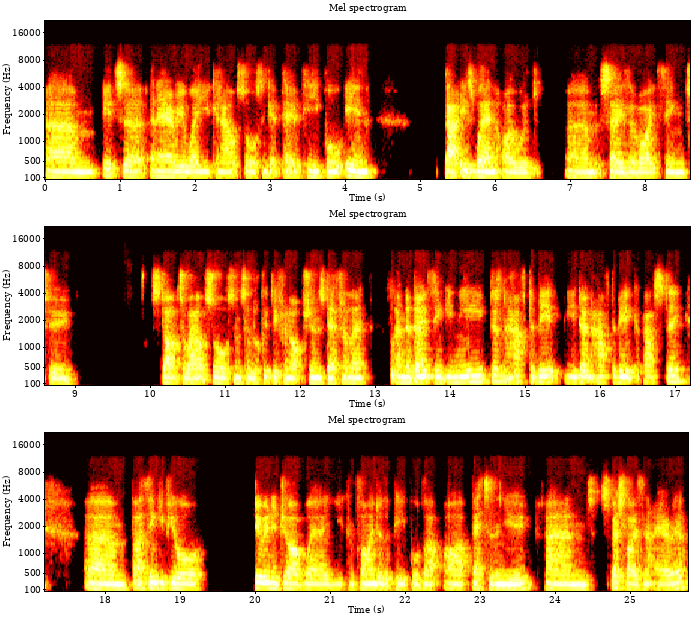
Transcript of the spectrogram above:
um, it's a, an area where you can outsource and get better people in, that is when I would um, say the right thing to start to outsource and to look at different options. Definitely and I don't think you need doesn't have to be you don't have to be at capacity. Um, but I think if you're doing a job where you can find other people that are better than you and specialize in that area,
